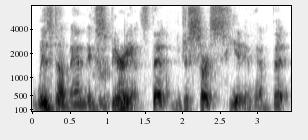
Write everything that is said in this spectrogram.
wisdom and mm-hmm. experience that you just sort of see it in him. That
